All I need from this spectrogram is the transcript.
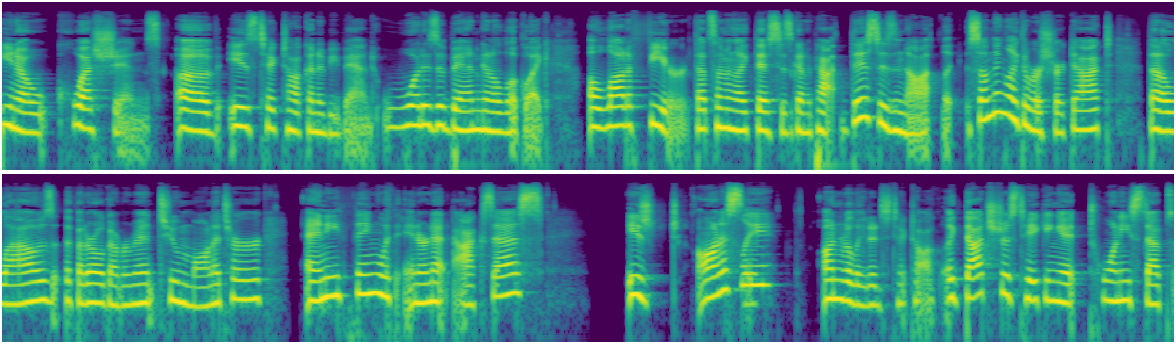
you know, questions of is TikTok going to be banned? What is a ban going to look like? A lot of fear that something like this is going to pass. This is not like something like the Restrict Act that allows the federal government to monitor anything with internet access is honestly unrelated to TikTok. Like that's just taking it 20 steps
